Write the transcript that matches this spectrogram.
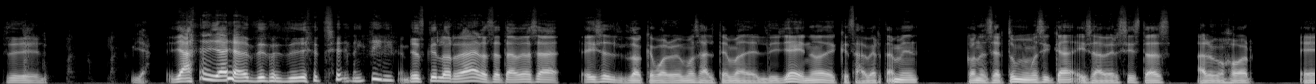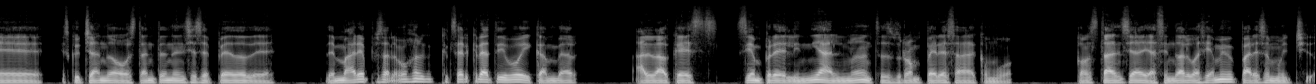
Sí. Ya. Ya, ya, ya. Sí, sí, sí. Es que es lo real, o sea, también, o sea, eso es lo que volvemos al tema del DJ, ¿no? De que saber también conocer tu música y saber si estás a lo mejor eh, escuchando o está en tendencia ese pedo de, de Mario, pues a lo mejor ser creativo y cambiar a lo que es siempre lineal, ¿no? Entonces romper esa como constancia y haciendo algo así, a mí me parece muy chido,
